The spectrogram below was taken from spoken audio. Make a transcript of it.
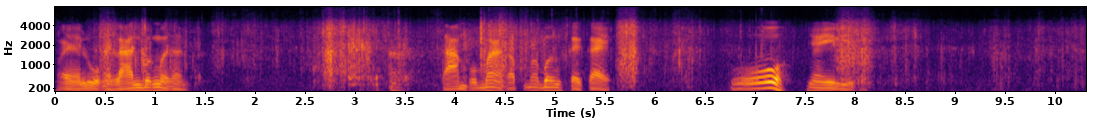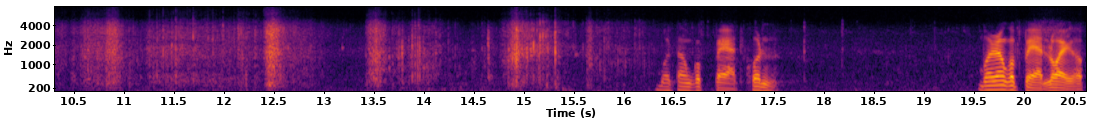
ไว้ให้ลูกให้ล้านเบิ้งมาท่านตามผมมาครับ มาเบิ้งใกล้ๆโอ้ใหญ่หรือ บ่ต่ำก็แปดคนบ่ต่ำก็แปดร้อยครับ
